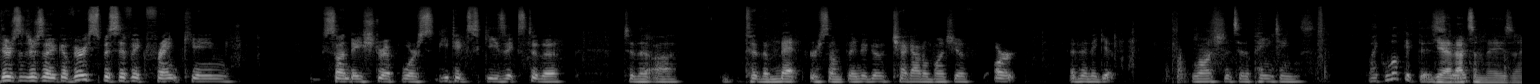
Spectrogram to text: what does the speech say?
there's there's like a very specific Frank King Sunday strip where he takes Skeezix to the to the uh, to the Met or something to go check out a bunch of art, and then they get launched into the paintings. Like, look at this. Yeah, dude. that's amazing.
